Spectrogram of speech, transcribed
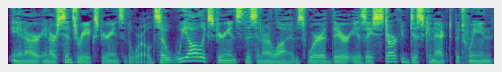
in our, in our sensory experience of the world. So we all experience this in our lives where there is a stark disconnect between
